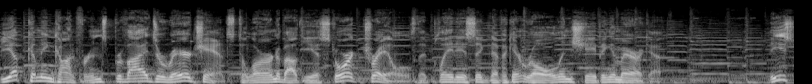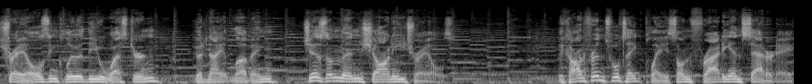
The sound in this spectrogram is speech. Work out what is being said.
The upcoming conference provides a rare chance to learn about the historic trails that played a significant role in shaping America. These trails include the Western, Goodnight Loving, Chisholm, and Shawnee trails. The conference will take place on Friday and Saturday,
